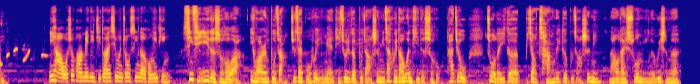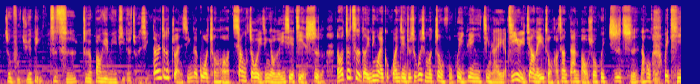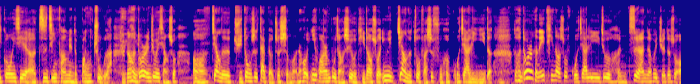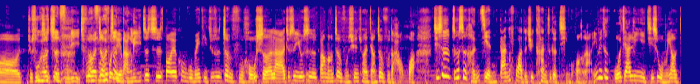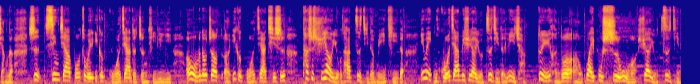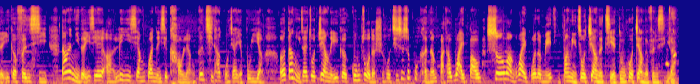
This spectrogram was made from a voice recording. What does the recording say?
你好，我是华为媒体集团新闻中心的洪一婷。星期一的时候啊，易华人部长就在国会里面提出一个部长声明，在回答问题的时候，他就做了一个比较长的一个部长声明，然后来说明了为什么政府决定支持这个报业媒体的转型。当然，这个转型的过程哈，上周已经有了一些解释了。然后这次的另外一个关键就是为什么政府会愿意进来给予这样的一种好像担保，说会支持，然后会提供一些呃资金方面的帮助了。然后很多人就会想说，呃，这样的举动是代表着什么？然后易华人部长是有提到说，因为这样的做法是符合国家利益的。很多人可能一听到说国家利益，就很自然的会觉得说，哦，就是符合政府利益，符合政府政党利益，支持报业控股媒体，就是政府喉舌啦，就是又是帮忙政府宣传，讲政府的好话。其实这个是很简单化的去看这个情况啦，因为这个国家利益，其实我们要讲的是新加坡作为一个国家的整体利益。而我们都知道，呃，一个国家其实它是需要有它自己的媒体的。因为你国家必须要有自己的立场，对于很多呃外部事物哦，需要有自己的一个分析。当然，你的一些呃利益相关的一些考量跟其他国家也不一样。而当你在做这样的一个工作的时候，其实是不可能把它外包，奢望外国的媒体帮你做这样的解读或这样的分析的。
